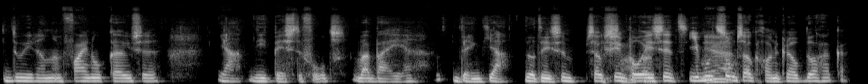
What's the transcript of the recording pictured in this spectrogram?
doe je dan een final keuze ja, die het beste voelt. Waarbij je denkt, ja, dat is hem. Zo Ik simpel is het. Je moet Ja. soms ook gewoon een knoop doorhakken.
